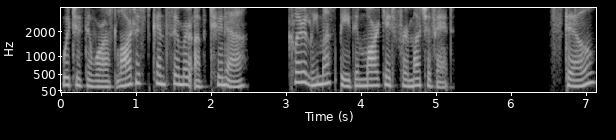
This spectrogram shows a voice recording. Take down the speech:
which is the world's largest consumer of tuna, clearly must be the market for much of it. Still,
